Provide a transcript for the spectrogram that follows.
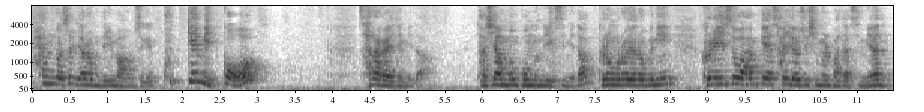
한 것을 여러분들이 마음속에 굳게 믿고 살아가야 됩니다. 다시 한번 본문을 읽습니다. 그러므로 여러분이 그리스도와 함께 살려주심을 받았으면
